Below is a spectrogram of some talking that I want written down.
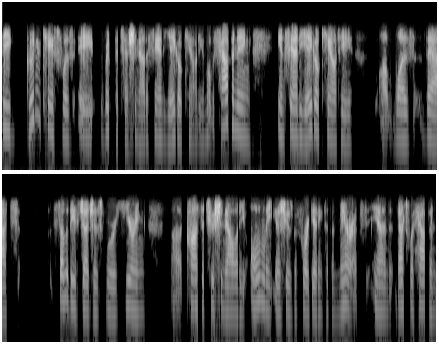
The Gooden case was a writ petition out of San Diego County, and what was happening in San Diego County uh, was that some of these judges were hearing uh, constitutionality only issues before getting to the merits. And that's what happened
